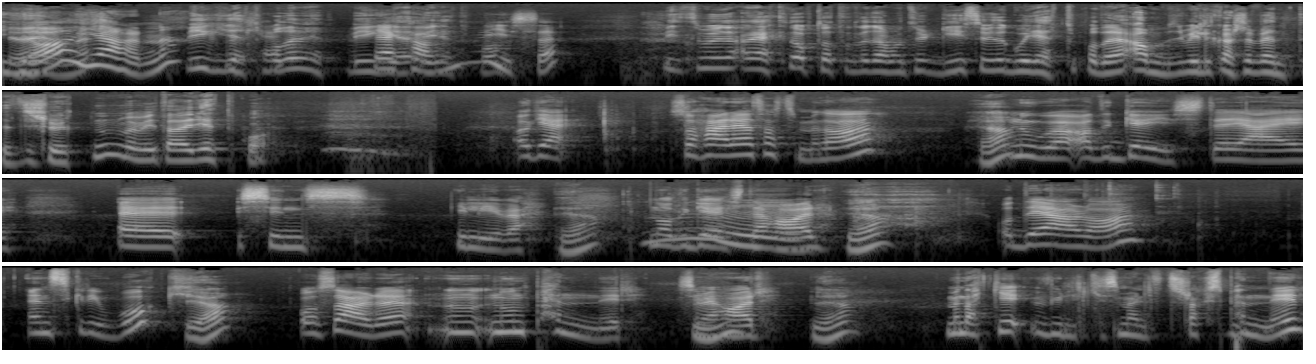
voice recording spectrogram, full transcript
Ja, gjerne. Vi gjetter okay. på det vi. vi Jeg kan vise på. vise. Vi som er ikke opptatt av dramaturgi Så vi går rett på det Andre vil kanskje vente til slutten Men vi tar rett på Ok, Så her har jeg tatt med da Ja, noe av det gøyeste jeg eh, syns i livet. ja, Noe av det gøyeste jeg har. ja, Og det er da en skrivebok. ja, Og så er det noen penner som jeg har. ja. Men det er ikke hvilke som helst slags penner.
